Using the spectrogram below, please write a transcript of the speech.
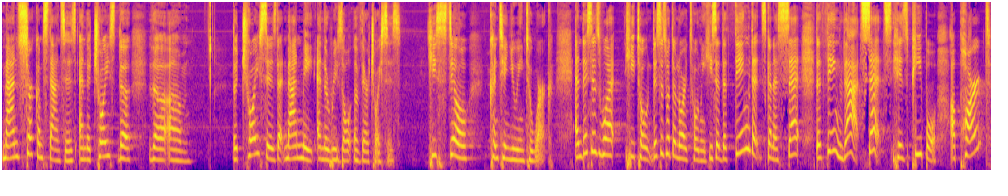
man's circumstances, and the choice, the the um, the choices that man made, and the result of their choices. He's still continuing to work. And this is what he told this is what the Lord told me. He said the thing that's going to set the thing that sets his people apart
